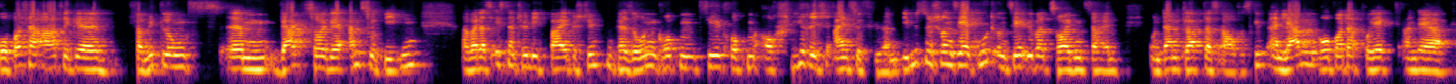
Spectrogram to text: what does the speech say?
roboterartige Vermittlungswerkzeuge ähm, anzubieten. Aber das ist natürlich bei bestimmten Personengruppen, Zielgruppen auch schwierig einzuführen. Die müssen schon sehr gut und sehr überzeugend sein. Und dann klappt das auch. Es gibt ein Lernroboterprojekt an der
